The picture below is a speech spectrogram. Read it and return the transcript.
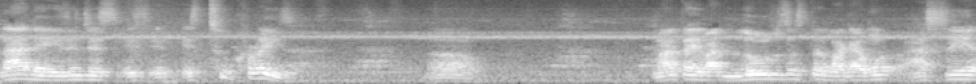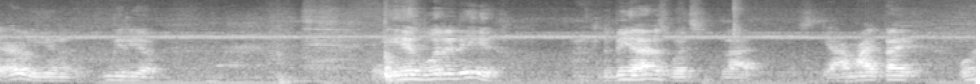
nowadays it just it's it, it's too crazy. Um, my thing about the looters and stuff, like I want I said earlier in the video, it is what it is. To be honest with you, like y'all might think, well,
